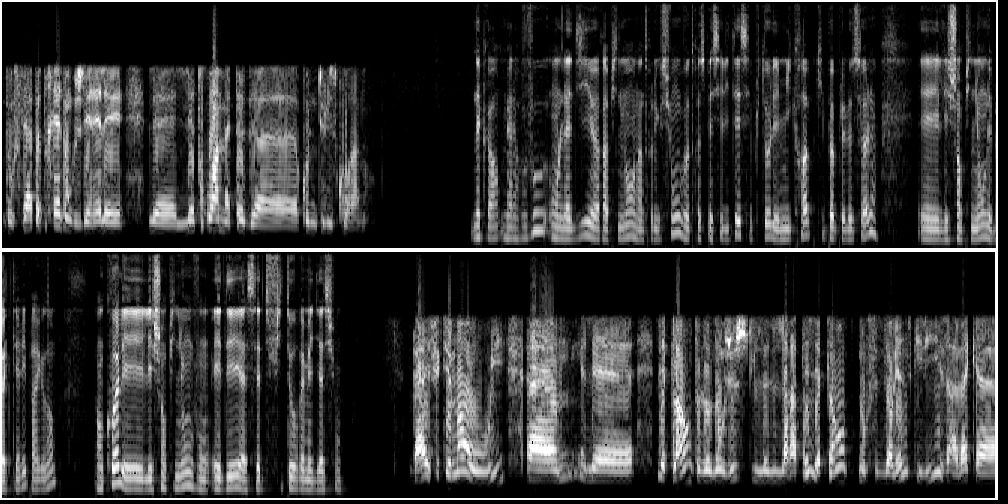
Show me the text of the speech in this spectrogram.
Donc c'est à peu près, donc je dirais les les, trois méthodes euh, qu'on utilise couramment. D'accord, mais alors vous, on l'a dit euh, rapidement en introduction, votre spécialité c'est plutôt les microbes qui peuplent le sol, et les champignons, les bactéries par exemple. En quoi les, champignons vont aider à cette phytorémédiation? Ben, effectivement, oui. Euh, les, les plantes, donc juste le, rappeler, les plantes, donc c'est des organismes qui vivent avec euh,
